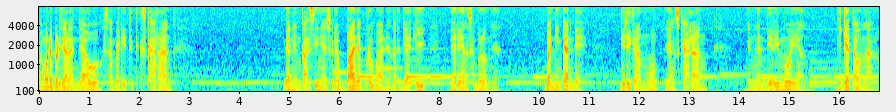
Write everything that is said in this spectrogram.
Kamu udah berjalan jauh sampai di titik sekarang dan yang pastinya sudah banyak perubahan yang terjadi dari yang sebelumnya. Bandingkan deh diri kamu yang sekarang dengan dirimu yang tiga tahun lalu.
